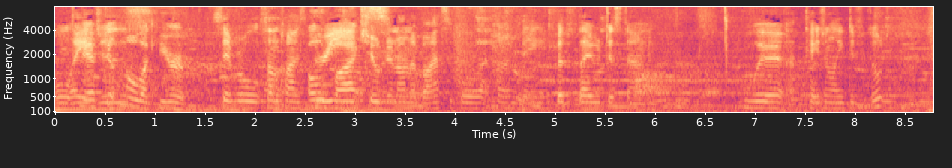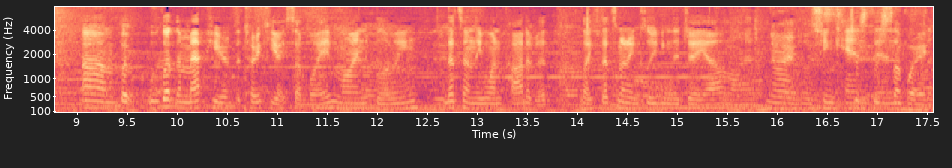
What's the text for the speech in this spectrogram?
all ages. Yeah, it more like Europe. several, sometimes Old three bikes. children on a bicycle, that kind of thing. But they were just um, were occasionally difficult. Um, but we've got the map here of the Tokyo subway, mind blowing. That's only one part of it. Like that's not including the JR line. No, it's Shinkansen. just the subway.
